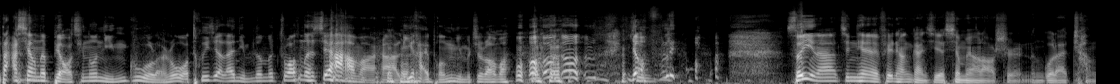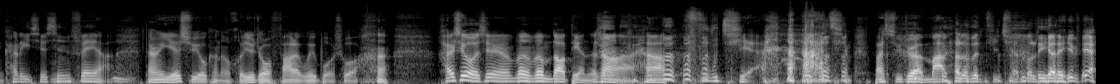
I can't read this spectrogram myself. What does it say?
大象的表情都凝固了，说我推荐来你们他妈装得下吗？是吧？李海鹏你们知道吗？要不了。所以呢，今天也非常感谢谢梦阳老师能过来敞开了一些心扉啊。嗯当然，也许有可能回去之后发了微博说，哼，还是有些人问问不到点子上啊，哈，肤浅，哈哈把许志远骂他的问题全都列了一遍。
